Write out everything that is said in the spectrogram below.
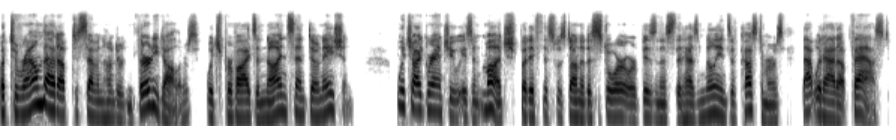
But to round that up to $730, which provides a 9 cent donation, which I grant you isn't much, but if this was done at a store or business that has millions of customers, that would add up fast.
